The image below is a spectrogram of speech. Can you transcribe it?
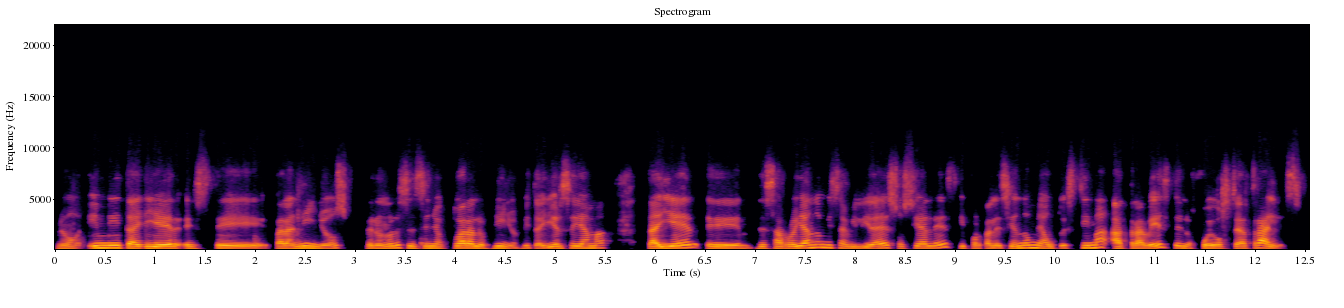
¿no? Y mi taller este, para niños, pero no les enseño a actuar a los niños. Mi taller se llama Taller eh, Desarrollando mis habilidades sociales y fortaleciendo mi autoestima a través de los juegos teatrales,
